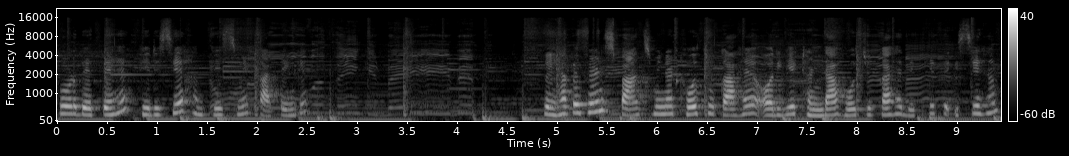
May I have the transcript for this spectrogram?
छोड़ देते हैं, फिर इसे हम पीस में काटेंगे। तो यहाँ पे फ्रेंड्स पाँच मिनट हो चुका है और ये ठंडा हो चुका है। देखिए तो इसे हम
